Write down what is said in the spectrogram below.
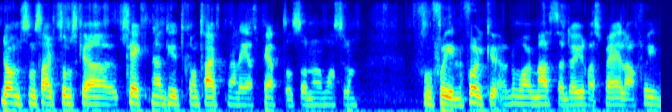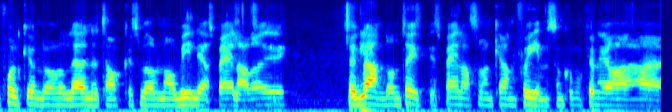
de som sagt som ska teckna ett nytt kontrakt med Elias Pettersson, då måste de få, få in folk. De har ju massa dyra spelare. Få in folk under lönetaket så behöver de ha billiga spelare. Höglander en typisk spelare som de kan få in som kommer kunna göra...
